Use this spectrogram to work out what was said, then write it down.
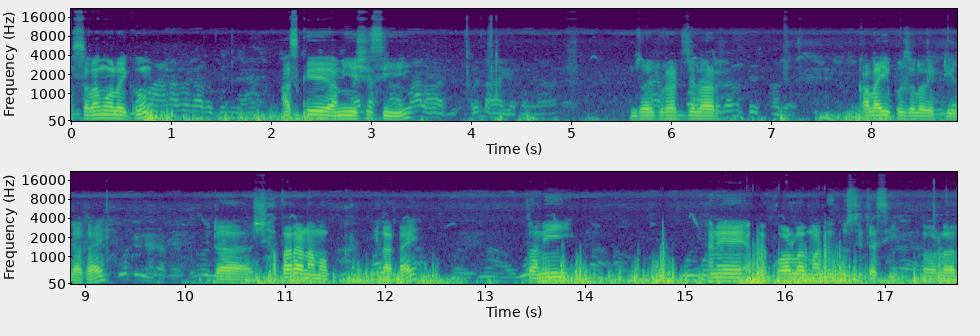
আসসালামু আলাইকুম। আজকে আমি এসেছি জয়পুরহাট জেলার কালাই উপজেলার একটি এলাকায়। এটা সাতারা নামক এলাকায়। তো আমি এখানে একটা করলার মাঠে উপস্থিত আছি। করলার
